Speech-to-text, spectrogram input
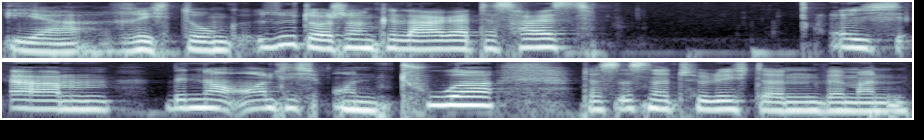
eher Richtung Süddeutschland gelagert. Das heißt, ich ähm, bin da ordentlich on Tour. Das ist natürlich dann, wenn man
